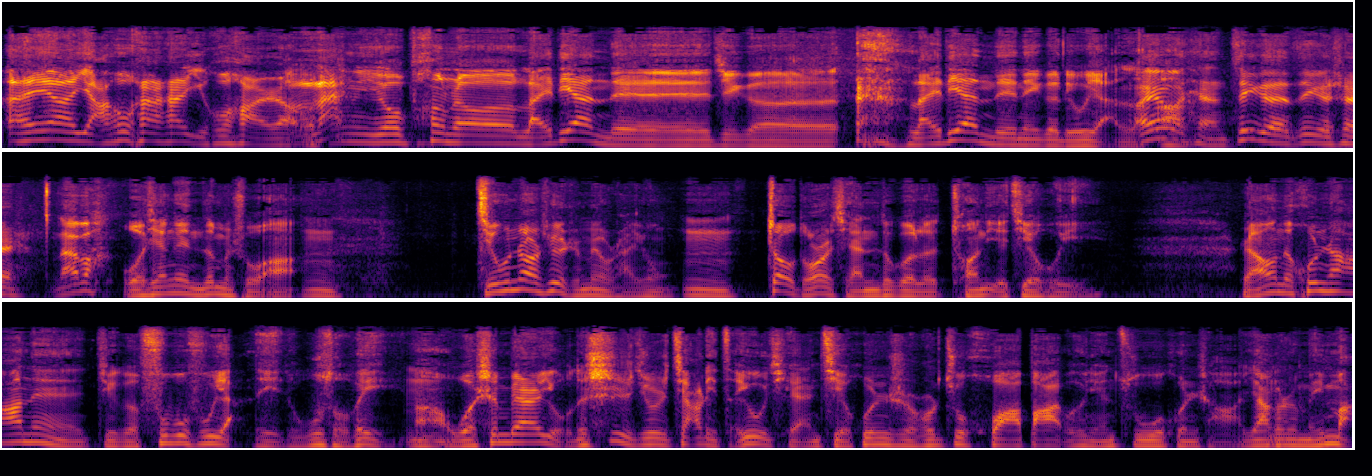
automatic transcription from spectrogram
哎呀，雅虎哈哈，以后哈啊！来，你又碰着来电的这个 来电的那个留言了。啊！哎呦我天，这个这个事儿，来吧。我先跟你这么说啊，嗯，结婚照确实没有啥用，嗯照多少钱都搁了床底下接灰。然后呢，婚纱呢，这个敷不敷衍的也就无所谓啊。我身边有的是，就是家里贼有钱，结婚时候就花八百块钱租个婚纱，压根儿就没买，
